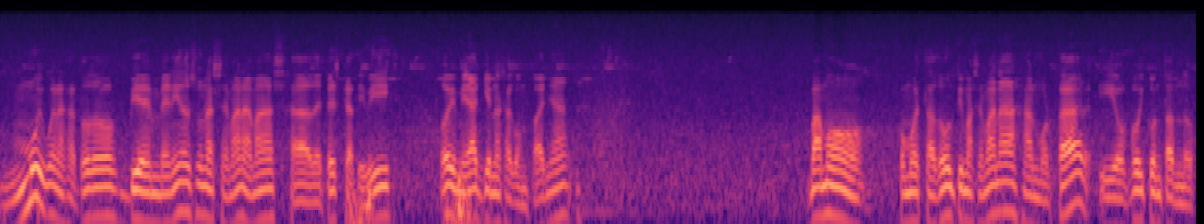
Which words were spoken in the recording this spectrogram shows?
Muy buenas a todos, bienvenidos una semana más a De Pesca TV. Hoy mirad quién nos acompaña. Vamos, como estas dos últimas semanas, a almorzar y os voy contando.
